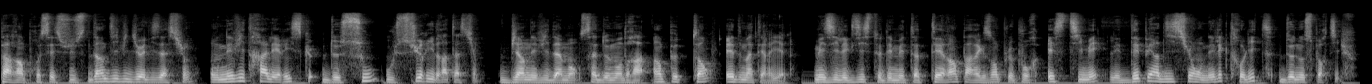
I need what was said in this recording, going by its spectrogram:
Par un processus d'individualisation, on évitera les risques de sous- ou surhydratation. Bien évidemment, ça demandera un peu de temps et de matériel mais il existe des méthodes terrain par exemple pour estimer les déperditions en électrolytes de nos sportifs.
